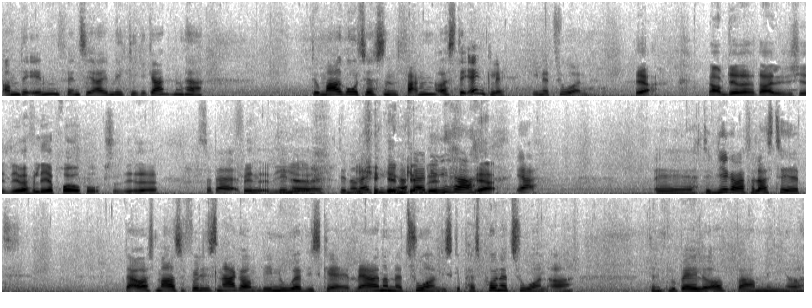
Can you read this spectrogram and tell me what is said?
om det inden, Fancy og jeg, inden vi gik i gang nu her. Du er meget god til at sådan fange også det enkle i naturen. Ja. Nå, men det er da dejligt, de siger. Det er i hvert fald det, jeg prøver på, så det er da Så der, fedt, det, at I, det, er noget, øh, det er noget I kan rigtigt, i genkende det. her. Ja. ja. Øh, det virker i hvert fald også til, at der er også meget selvfølgelig snak om lige nu, at vi skal værne om naturen, vi skal passe på naturen og den globale opvarmning, og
